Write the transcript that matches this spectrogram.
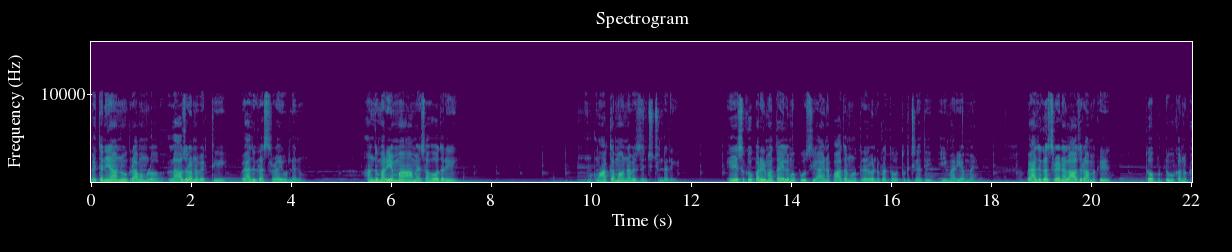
బెతనియాను గ్రామంలో లాజుర్ అన్న వ్యక్తి వ్యాధిగ్రస్తుడై ఉండెను. అందు మరియమ్మ ఆమె సహోదరి మార్తమ్మ నవసించుచుండరి యేసుకు పరిమ తైలము పూసి ఆయన పాదమును త్రిలవెంట్రుకలతో తుడిచినది ఈ మరియమ్మే. వ్యాధిగ్రస్తుడైన లాజరు ఆమెకి తోబుట్టువు కనుక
